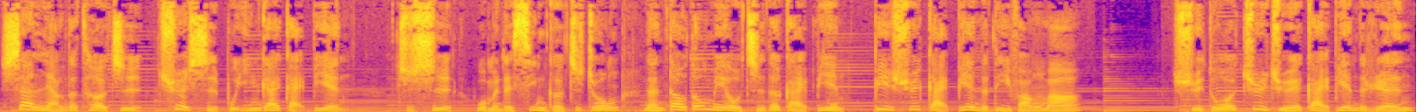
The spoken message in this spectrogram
善良的特质确实不应该改变。只是我们的性格之中，难道都没有值得改变、必须改变的地方吗？许多拒绝改变的人，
